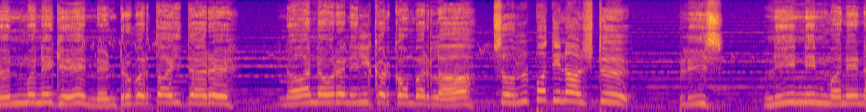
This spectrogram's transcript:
ನನ್ ಮನೆಗೆ ನೆಂಟ್ರು ಬರ್ತಾ ಇದ್ದಾರೆ. ನಾನ್ ಅವ್ರನ್ನ ಇಲ್ಲಿ ಕರ್ಕೊಂಬರ್ಲಾ? ಸ್ವಲ್ಪ ದಿನ ಅಷ್ಟೇ. ಪ್ಲೀಸ್ ನೀನ್ ನಿನ್ ಮನೇನ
